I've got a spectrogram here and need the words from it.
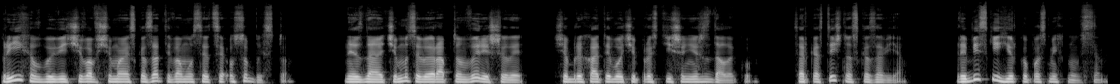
Приїхав, бо відчував, що маю сказати вам усе це особисто. Не знаю, чому це ви раптом вирішили, що брехати в очі простіше, ніж здалеку, саркастично сказав я. Рибіський гірко посміхнувся.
